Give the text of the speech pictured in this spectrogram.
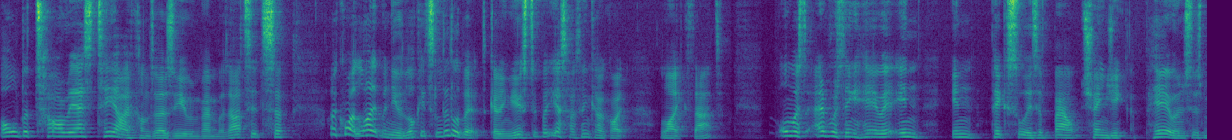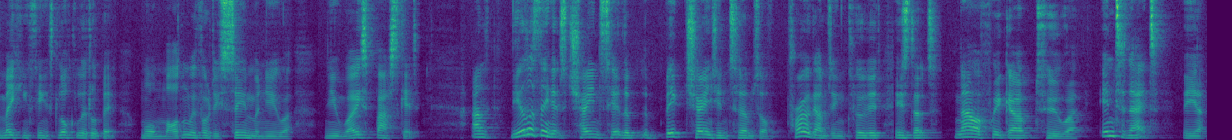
old Atari ST icons, those of you remember that. It's uh, I quite like the new look. It's a little bit getting used to, but yes, I think I quite like that. Almost everything here in in Pixel is about changing appearances, making things look a little bit more modern. We've already seen the new uh, new wastebasket. And the other thing that's changed here, the, the, big change in terms of programs included, is that now if we go to uh, Internet, the uh,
